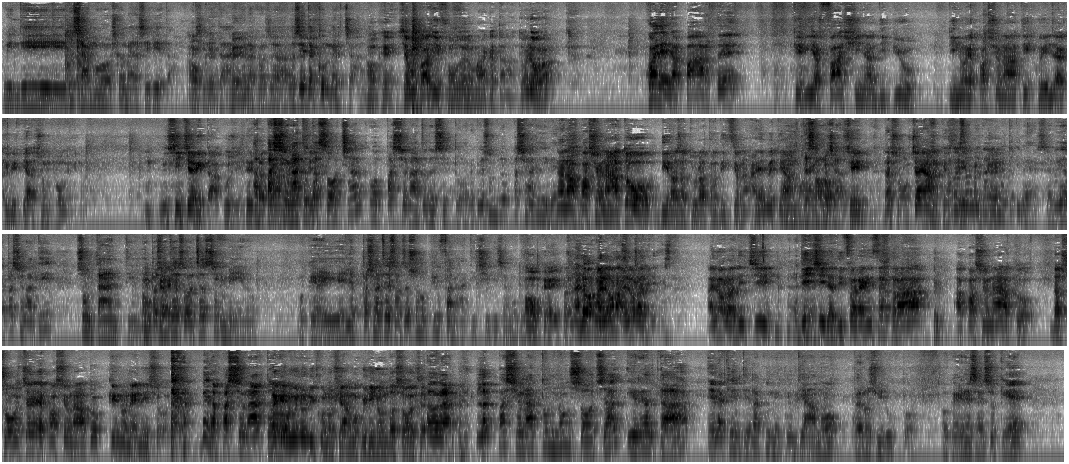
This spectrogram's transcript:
Quindi diciamo, secondo me la serietà, la Ok, serietà è bene. quella cosa, la serietà commerciale. Ok, siamo quasi in fondo, non manca tanto. Allora, qual è la parte che vi affascina di più di noi appassionati e quella che vi piace un po' meno? In sincerità, così. detta Appassionato da social o appassionato del settore? Perché sono due appassionati diversi. No, no, appassionato di rasatura tradizionale, mettiamo. Da ecco. social. Sì, da social anche, Ma sì, sono due cose perché... molto diverse, perché gli appassionati sono tanti, gli Ok. appassionati da social sono meno, ok? E gli appassionati da social sono più fanatici, diciamo così. Ok, allora, più- allora, allora, allora dici, dici la differenza tra appassionato da social e appassionato che non è nei social. Beh, l'appassionato... Perché noi non li conosciamo, quindi non da social. Allora, l'appassionato non social in realtà è la clientela a cui noi puntiamo per lo sviluppo, ok? Nel senso che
